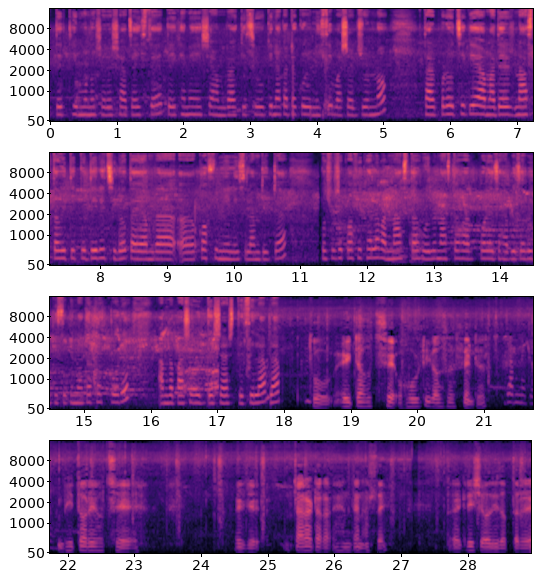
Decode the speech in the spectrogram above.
ওদের থিম অনুসারে সাজাইছে। তো এখানে এসে আমরা কিছু কেনাকাটা করে নিছি বাসার জন্য। তারপরে হচ্ছে গিয়ে আমাদের নাস্তা হইতে একটু দেরি ছিল তাই আমরা কফি নিয়ে নিয়েছিলাম দুইটা। বসে বসে কফি খেলাম আর নাস্তা হইল। নাস্তা হওয়ার পরে ঝাবি ঝাবি কিছু কেনাকাটা করে আমরা বাসার উদ্দেশ্যে আসতেছিলাম। তো এইটা হচ্ছে হর্টিকালচার সেন্টার ভিতরে হচ্ছে এই যে চারা টারা হ্যান ত্যান আছে তো কৃষি অধিদপ্তরের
